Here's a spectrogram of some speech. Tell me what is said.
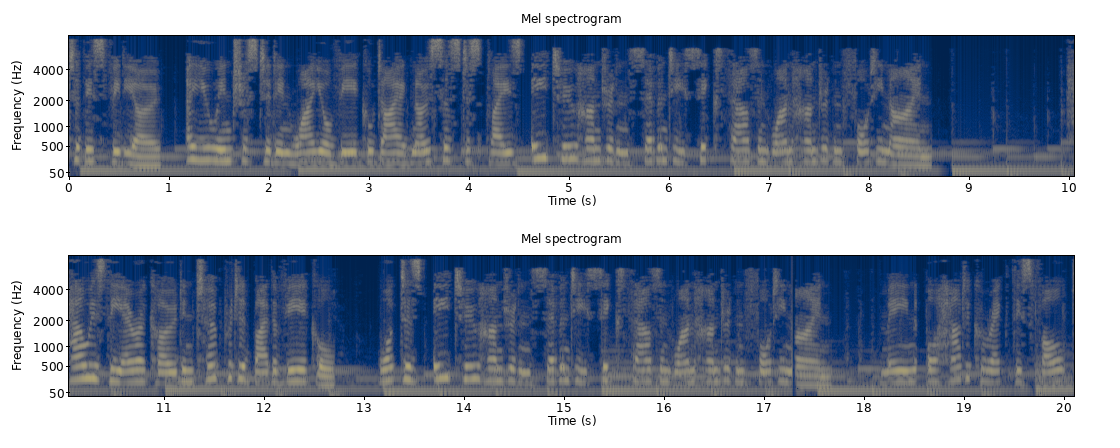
to this video. Are you interested in why your vehicle diagnosis displays B276149? How is the error code interpreted by the vehicle? What does B276149 mean, or how to correct this fault?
